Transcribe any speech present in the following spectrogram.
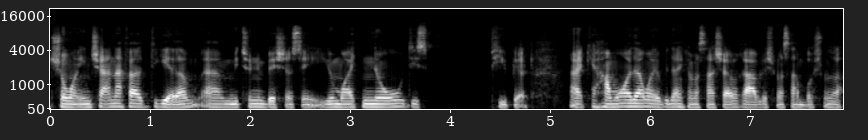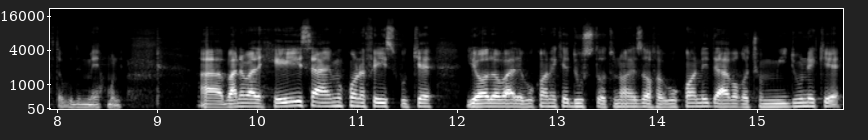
شما این چند نفر دیگه می‌تونین بشناسین. You might know these people. که همه آدمایی بودن که مثلا شب قبلش مثلا باشون رفته بودیم مهمونی. بنابراین هی سعی می‌کنه فیسبوک که یادآوری بکنه که دوستاتون رو اضافه بکنید. در واقع چون می‌دونه که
